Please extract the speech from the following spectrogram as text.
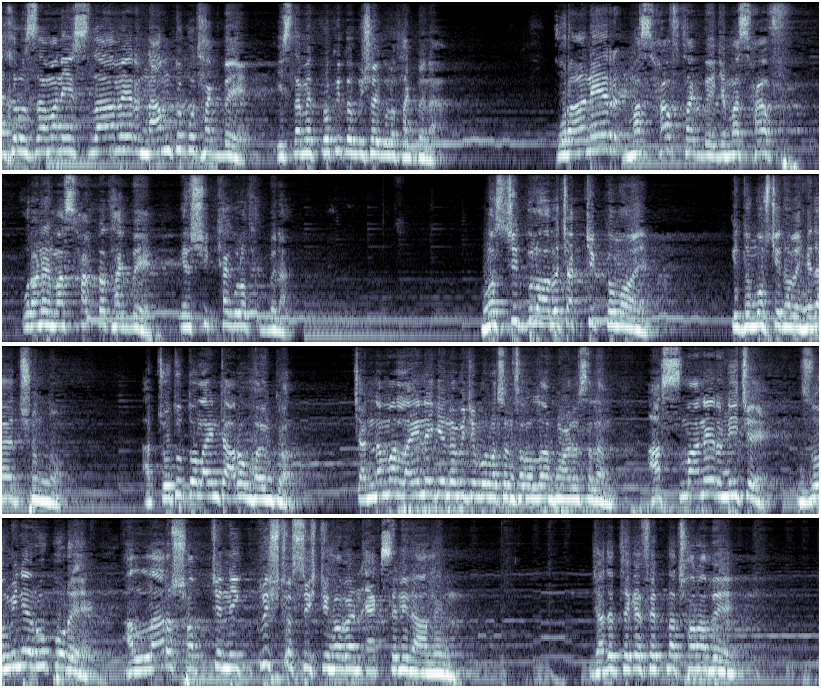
আখিরুজ্জামানে ইসলামের নামটুকু থাকবে, ইসলামের প্রকৃত বিষয়গুলো থাকবে না। কোরআনের মাসহাফ থাকবে, যে মাসহাফ, কোরআনের মাসহাফটা থাকবে, এর শিক্ষাগুলো থাকবে না। মসজিদগুলো হবে চাকচিক্যময়, কিন্তু মসজিদ হবে হেদায়েত শূন্য। আর চতুর্থ লাইনটা আরও ভয়ঙ্কর। চার নম্বর লাইনে গিয়ে নবীজি বলেছেন সাল্লাম আসমানের নিচে, জমিনের উপরে আল্লাহর সবচেয়ে নিকৃষ্ট সৃষ্টি হবেন এক শ্রেণির আলেম। যাদের থেকে ফেতনা ছড়াবে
